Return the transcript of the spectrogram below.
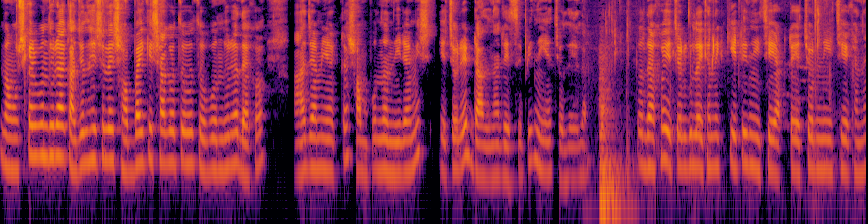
নমস্কার বন্ধুরা, কাজল হেসেলে সবাইকে স্বাগত। তো বন্ধুরা দেখো, আজ আমি একটা সম্পূর্ণ নিরামিষ এঁচড়ের ডালনা রেসিপি নিয়ে চলে এলাম। তো দেখো, এঁচড়গুলো এখানে কেটে নিয়েছি, একটা এঁচড় নিয়েছি এখানে,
